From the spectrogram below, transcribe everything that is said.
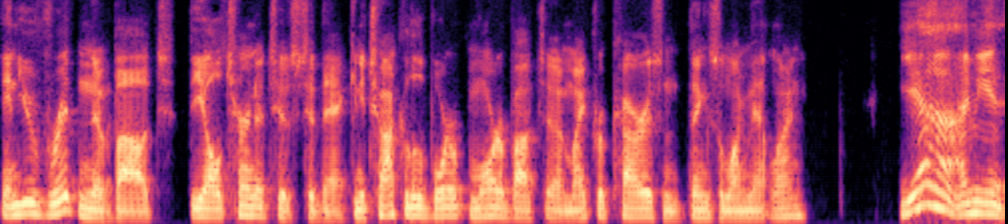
And you've written about the alternatives to that. Can you talk a little more, more about uh, microcars and things along that line? Yeah, I mean,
